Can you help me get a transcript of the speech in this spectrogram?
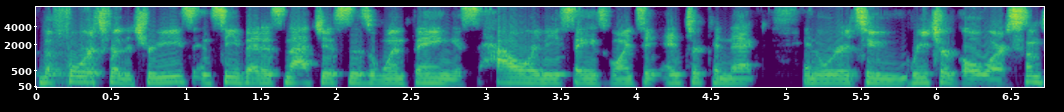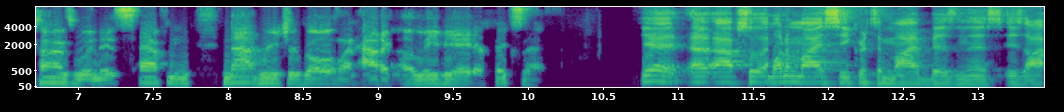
the forest for the trees and see that it's not just this one thing. It's how are these things going to interconnect in order to reach your goal or sometimes when it's happening not reach your goals and how to alleviate or fix that. Yeah absolutely. One of my secrets in my business is I,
